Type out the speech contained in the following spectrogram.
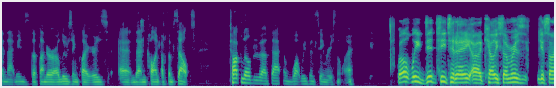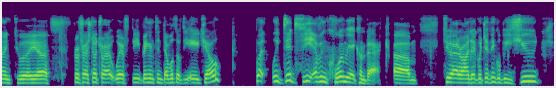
and that means the Thunder are losing players and then calling up themselves. Talk a little bit about that and what we've been seeing recently. Well, we did see today uh, Kelly Summers get signed to a uh, professional tryout with the Binghamton Devils of the AHL. But we did see Evan Cormier come back um, to Adirondack, which I think will be a huge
